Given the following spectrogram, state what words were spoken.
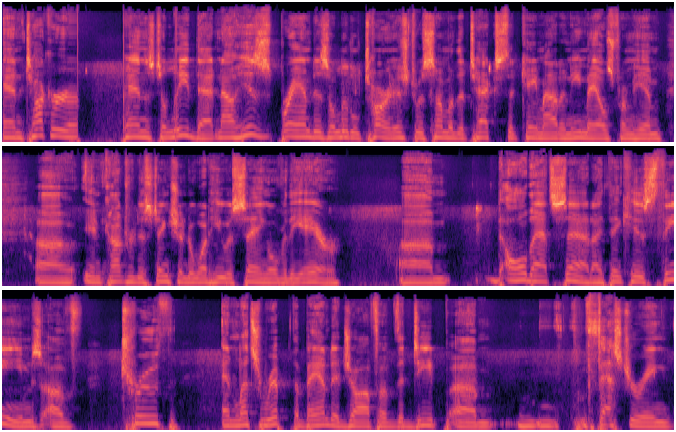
and Tucker tends to lead that. Now his brand is a little tarnished with some of the texts that came out and emails from him uh, in contradistinction to what he was saying over the air. Um, all that said, I think his themes of truth and let's rip the bandage off of the deep, um, festering,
